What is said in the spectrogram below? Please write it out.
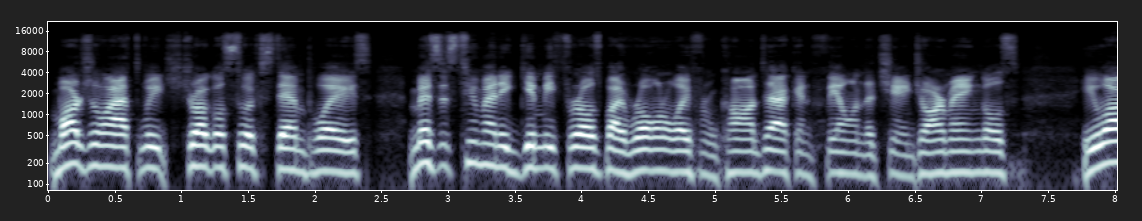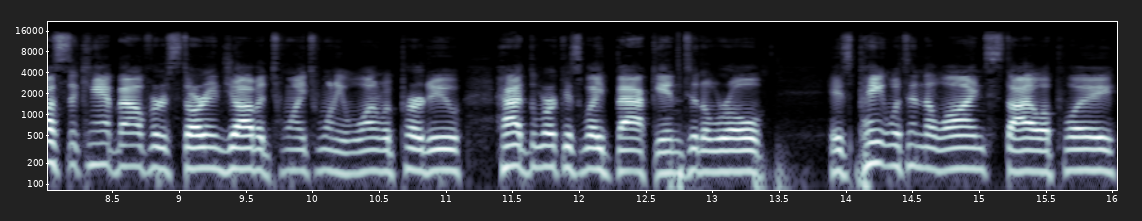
Marginal athlete struggles to extend plays, misses too many gimme throws by rolling away from contact and failing to change arm angles. He lost the camp out for the starting job in 2021 with Purdue, had to work his way back into the role. His paint within the line, style of play,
